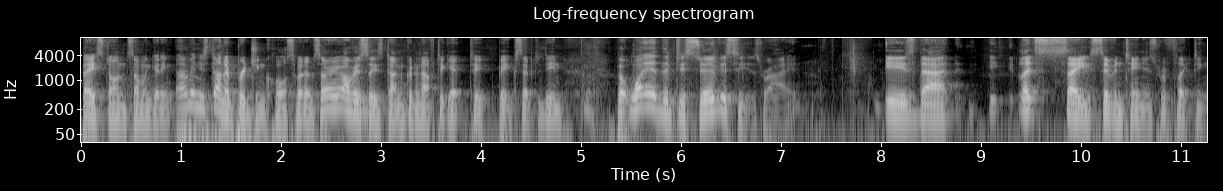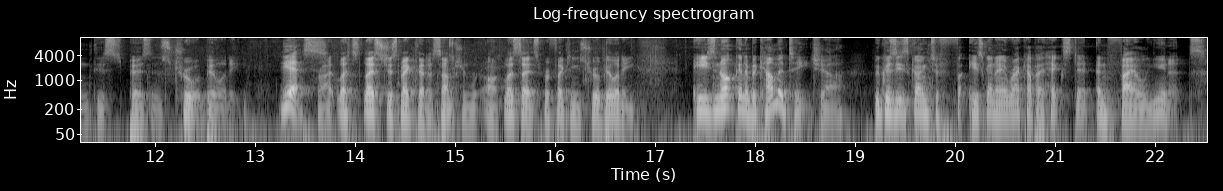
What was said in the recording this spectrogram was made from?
based on someone getting, I mean, he's done a bridging course, whatever. So obviously he's done good enough to get to be accepted in. But where the disservice is, right, is that let's say seventeen is reflecting this person's true ability, Yes. right? Let's let's just make that assumption. uh, Let's say it's reflecting his true ability. He's not going to become a teacher because he's going to f- he's going to rack up a HECS debt and fail units.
